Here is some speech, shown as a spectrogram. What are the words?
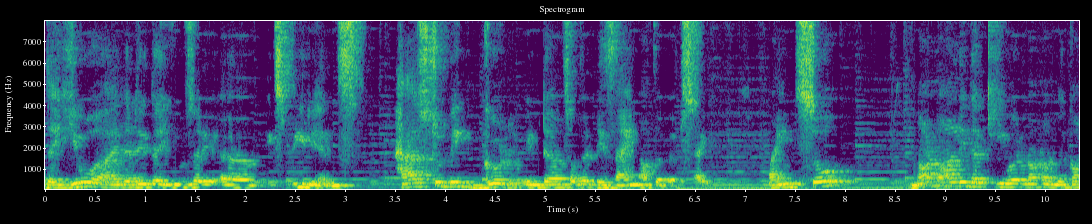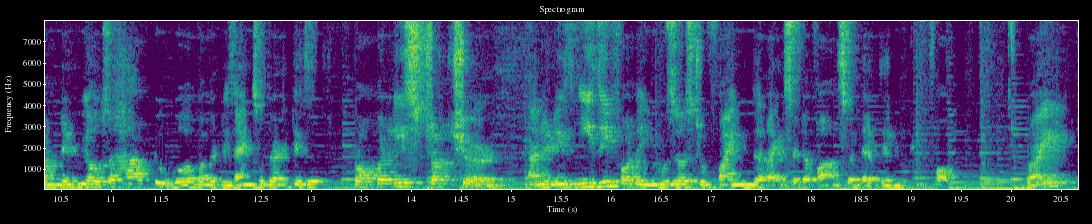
The UI, that is the user uh, experience, has to be good in terms of the design of the website. Fine. So not only the keyword, not only the content, we also have to work on the design so that it is properly structured and it is easy for the users to find the right set of answer that they're looking for. Right?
